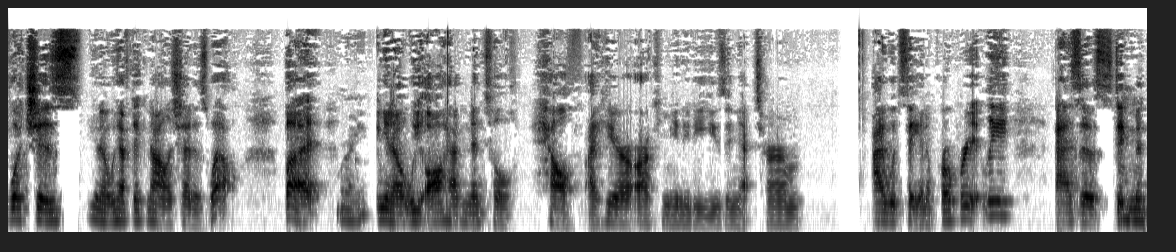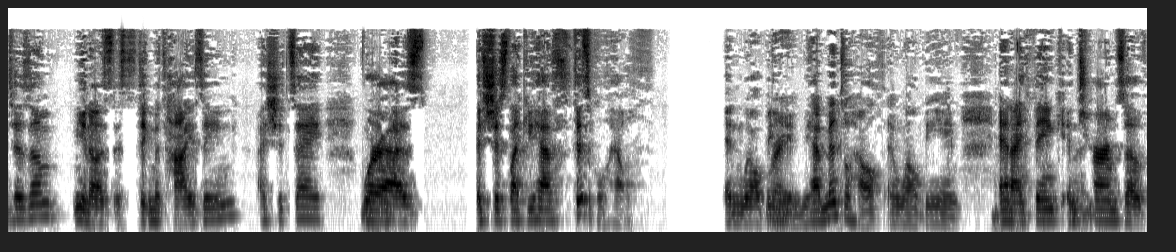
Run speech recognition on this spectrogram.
which is, you know, we have to acknowledge that as well. But, right. you know, we all have mental health. I hear our community using that term, I would say inappropriately, as a stigmatism, mm-hmm. you know, as a stigmatizing, I should say. Whereas yeah. it's just like you have physical health and well being, right. you have mental health and well being. And I think, in right. terms of,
